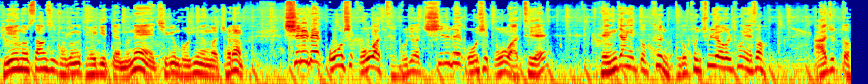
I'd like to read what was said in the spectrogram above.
비에노 사운드 적용이 되기 때문에 지금 보시는 것처럼 755와트 무려 755와트의 굉장히 또 큰 높은 출력을 통해서 아주 또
